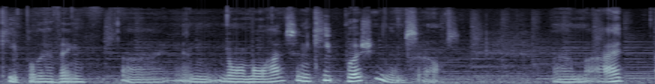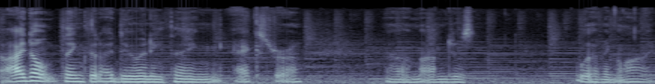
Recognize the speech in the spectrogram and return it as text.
keep living uh, in normal lives and keep pushing themselves. Um, I, I don't think that I do anything extra. Um, I'm just living life.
